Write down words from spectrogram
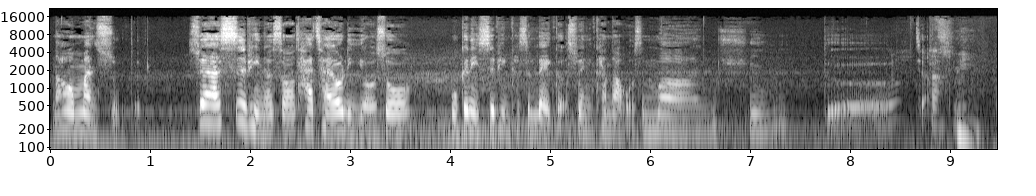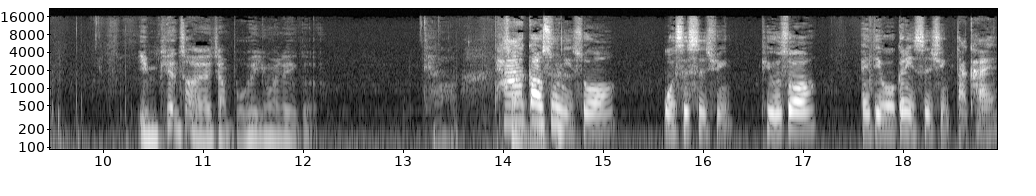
然后慢速的。所以他视频的时候，他才有理由说：“我跟你视频可是那个，所以你看到我是慢速的。”这样。但是你影片照理来讲不会因为那个，他告诉你说我是视讯，比如说我跟你视讯打开，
